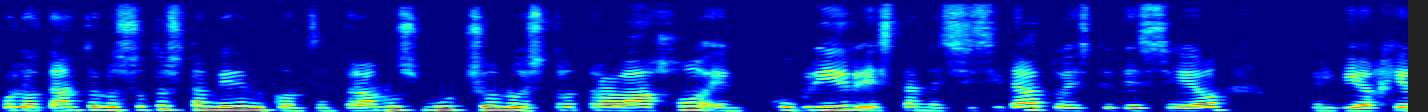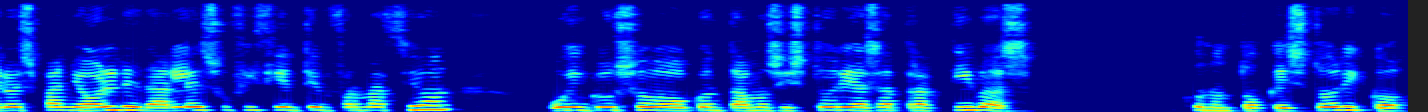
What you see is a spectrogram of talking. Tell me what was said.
Por lo tanto, nosotros también concentramos mucho nuestro trabajo en cubrir esta necesidad o este deseo del viajero español de darle suficiente información o incluso contamos historias atractivas con un toque histórico,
